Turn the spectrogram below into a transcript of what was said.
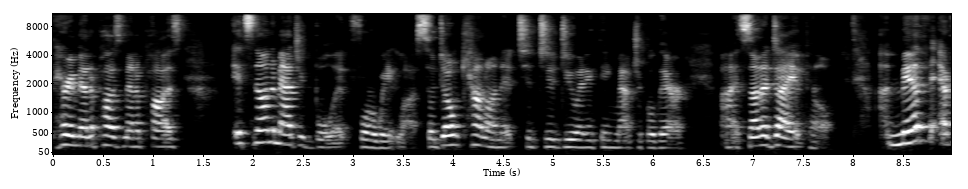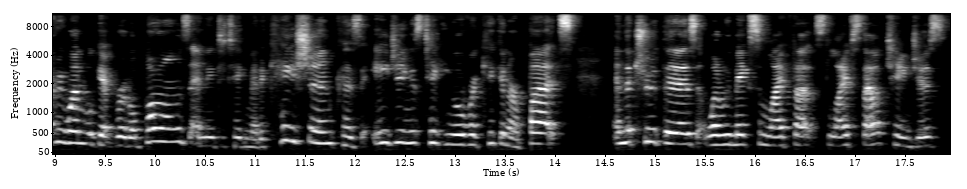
perimenopause, menopause, it's not a magic bullet for weight loss. So don't count on it to, to do anything magical there. Uh, it's not a diet pill. Uh, myth, everyone will get brittle bones and need to take medication because aging is taking over kicking our butts. And the truth is, when we make some lifestyle changes,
